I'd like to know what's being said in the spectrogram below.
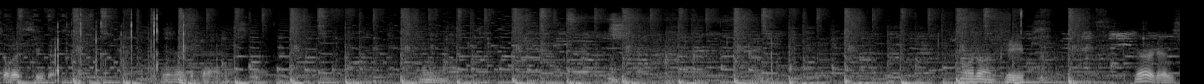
So let's see this. Where are the bags? Hmm. Hold on, peeps. There it is.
